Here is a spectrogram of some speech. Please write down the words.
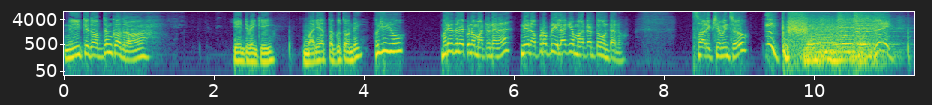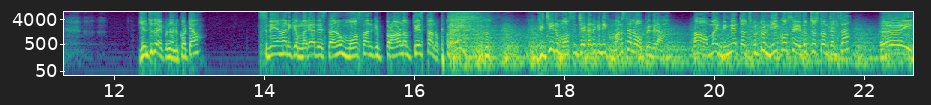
నీకు ఇది అర్థం కాదురా. ఏంటి వెంకీ? మర్యాద తగ్గుతోంది? అయ్యో మర్యాద లేకుండా మాట్లాడానా? నేను అప్పుడప్పుడు ఇలాగే మాట్లాడుతూ ఉంటాను. సారీ క్షమించు. ఎందుకు ఇప్పుడు నన్ను కొట్టావు? స్నేహానికి మర్యాద ఇస్తాను మోసానికి ప్రాణం తీస్తాను! విజయ్ని మోసం చేయడానికి నీకు మనసు ఎలా ఒప్పిందిరా? ఆ అమ్మాయి నిన్నే తలుచుకుంటూ నీకోసం ఎదురు చూస్తాను తెలుసా? ఏయ్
